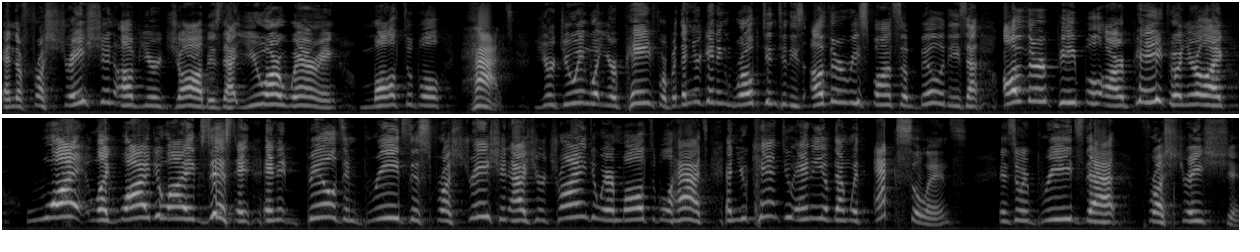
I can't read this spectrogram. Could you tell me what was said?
and the frustration of your job is that you are wearing multiple hats. You're doing what you're paid for, but then you're getting roped into these other responsibilities that other people are paid for, and you're like, what like why do i exist and, and it builds and breeds this frustration as you're trying to wear multiple hats and you can't do any of them with excellence and so it breeds that frustration.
